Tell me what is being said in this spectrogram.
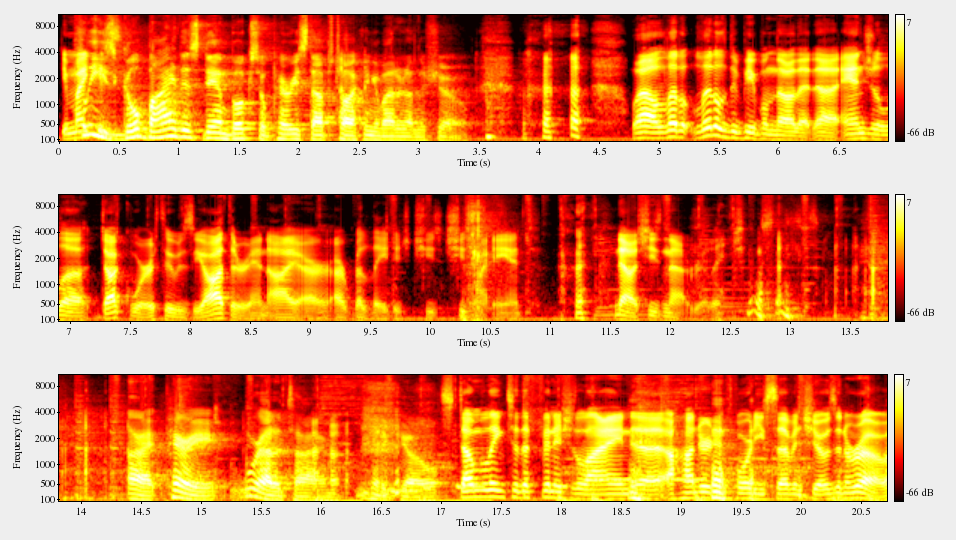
you might please cons- go buy this damn book so Perry stops talking about it on the show. well, little little do people know that uh, Angela Duckworth, who is the author, and I are, are related. She's she's my aunt. no, she's not really. All right, Perry, we're out of time. We gotta go. Stumbling to the finish line, uh, 147 shows in a row.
